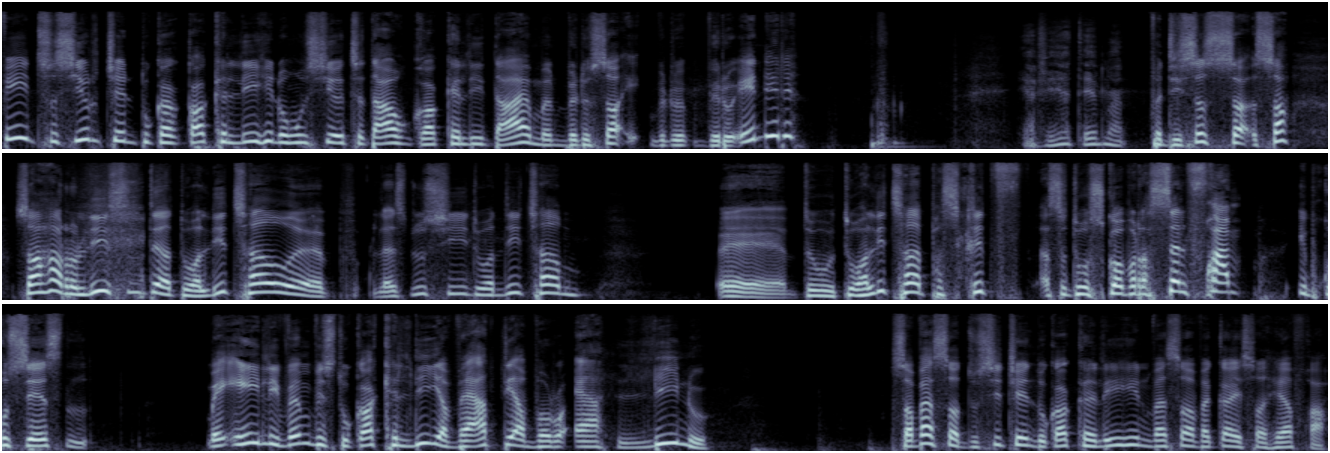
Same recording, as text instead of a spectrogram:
fint, så siger du til hende, du kan, godt kan lide hende, og hun siger til dig, hun godt kan lide dig, men vil du så vil du, vil du ind i det? Jeg ved det, mand. Fordi så, så, så, så har du lige sådan der, du har lige taget, øh, lad os nu sige, du har lige taget, øh, du, du har lige taget et par skridt, altså du har skubbet dig selv frem i processen. Men egentlig, hvem hvis du godt kan lide at være der, hvor du er lige nu? Så hvad så? Du siger til hende, du godt kan lide hende. Hvad så? Hvad gør I så herfra?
